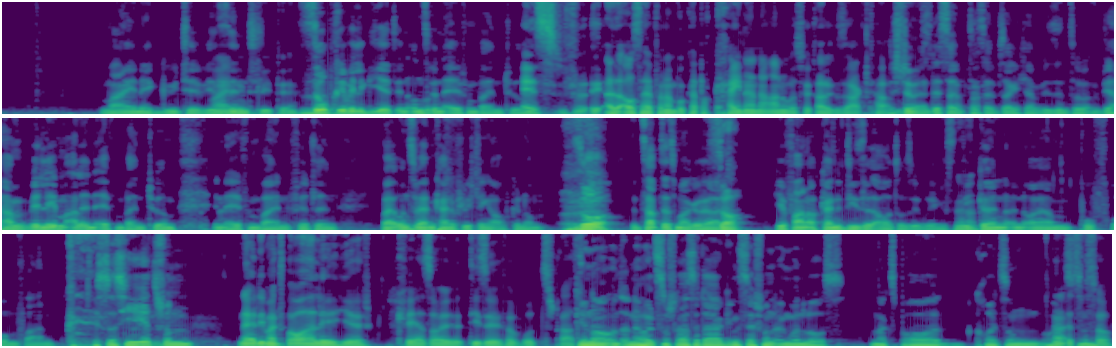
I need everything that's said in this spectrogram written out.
Meine Güte, wir Meine sind Güte. so privilegiert in unseren Elfenbeintürmen. Es, also außerhalb von Hamburg hat doch keiner eine Ahnung, was wir gerade gesagt haben. Stimmt, ja, deshalb, deshalb sage ich ja, wir sind so, wir haben, wir leben alle in Elfenbeintürmen, in Elfenbeinvierteln. Bei uns werden keine Flüchtlinge aufgenommen. So, jetzt habt ihr es mal gehört. So, Hier fahren auch keine Dieselautos übrigens. Die Ja. können in eurem Puff rumfahren. Ist das hier jetzt schon? naja, die Max-Brauer-Allee hier quer soll diese Verbotsstraße. Genau, und an der Holzenstraße, da ging es ja schon irgendwann los. Max Brauer, Kreuzung Holzen. Ah, ist das so?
